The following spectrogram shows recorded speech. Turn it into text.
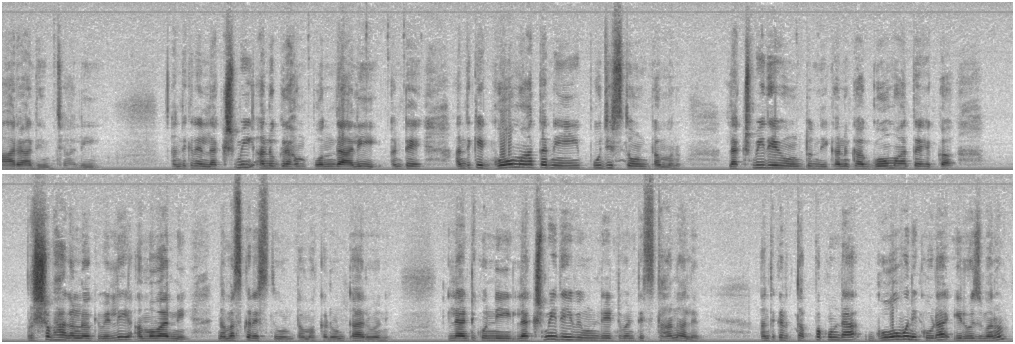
ఆరాధించాలి. అందుకనే లక్ష్మి అనుగ్రహం పొందాలి. అంటే అందుకే గోమాతని పూజిస్తూ ఉంటాం మనం. లక్ష్మీదేవి ఉంటుంది కనుక గోమాత యొక్క పృష్ఠభాగంలోకి వెళ్ళి అమ్మవారిని నమస్కరిస్తూ ఉంటాం అక్కడ ఉంటారు అని. ఇలాంటి కొన్ని లక్ష్మీదేవి ఉండేటువంటి స్థానాలు అవి. అందుకని తప్పకుండా గోవుని కూడా ఈరోజు మనం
